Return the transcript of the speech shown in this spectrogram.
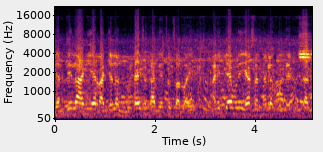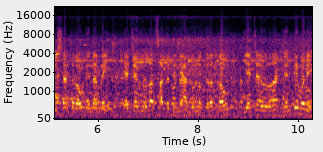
जनतेला आणि या राज्याला लुटायचं काम याचं चालू आहे. आणि त्यामुळे या सरकारला कोणत्याही आम्ही शांत राहू देणार नाही. याच्या विरोधात सातत्याने आंदोलन करत राहू. याच्या विरोधात जनतेमध्ये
